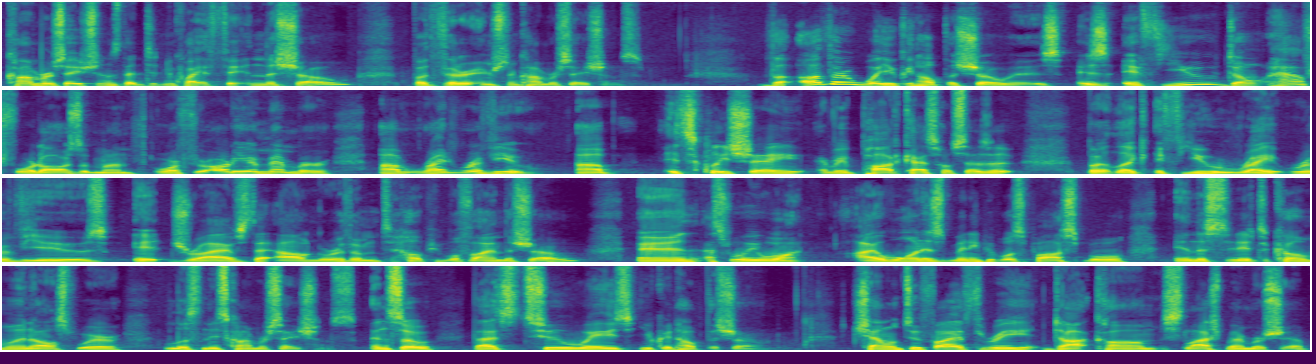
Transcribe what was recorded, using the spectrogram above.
conversations that didn't quite fit in the show, but that are interesting conversations. The other way you can help the show is is if you don't have four dollars a month, or if you're already a member, uh, write a review. Uh, it's cliche. Every podcast host says it, but like if you write reviews, it drives the algorithm to help people find the show, and that's what we want. I want as many people as possible in the city of Tacoma and elsewhere listen to these conversations. And so that's two ways you can help the show. Channel253.com slash membership,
